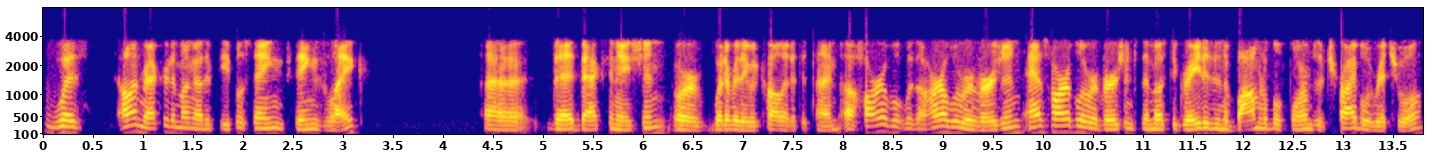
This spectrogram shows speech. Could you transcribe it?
was on record among other people saying things like uh, that vaccination or whatever they would call it at the time, a horrible was a horrible reversion, as horrible a reversion to the most degraded and abominable forms of tribal ritual,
